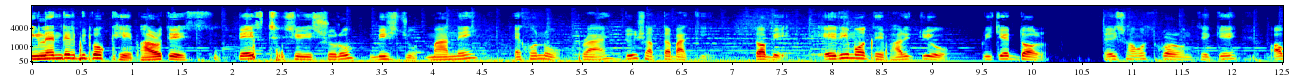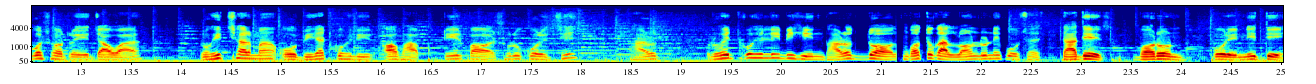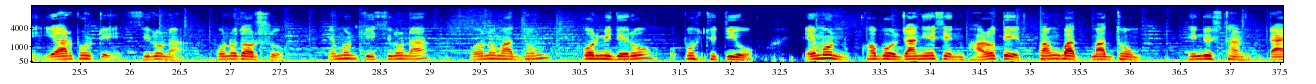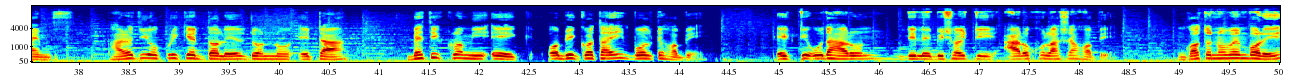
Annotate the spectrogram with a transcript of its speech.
ইংল্যান্ডের বিপক্ষে ভারতের টেস্ট সিরিজ শুরু বিশ জুন মানে এখনও প্রায় দুই সপ্তাহ বাকি। তবে এরই মধ্যে ভারতীয় ক্রিকেট দল এই সংস্করণ থেকে অবসরে যাওয়ার রোহিত শর্মা ও বিরাট কোহলির অভাব টের পাওয়া শুরু করেছে ভারত। রোহিত কোহলিবিহীন ভারত দল গতকাল লন্ডনে পৌঁছায়। তাদের বরণ করে নিতে এয়ারপোর্টে ছিল না কোনো দর্শক, এমনকি ছিল না গণমাধ্যম কর্মীদেরও উপস্থিতিও। এমন খবর জানিয়েছেন ভারতের সংবাদ মাধ্যম হিন্দুস্তান টাইমস। ভারতীয় ক্রিকেট দলের জন্য এটা ব্যতিক্রমী এক অভিজ্ঞতাই বলতে হবে। একটি উদাহরণ দিলে বিষয়টি আরও খোলাসা হবে। গত নভেম্বরে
